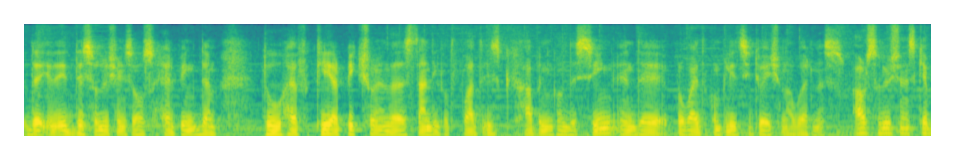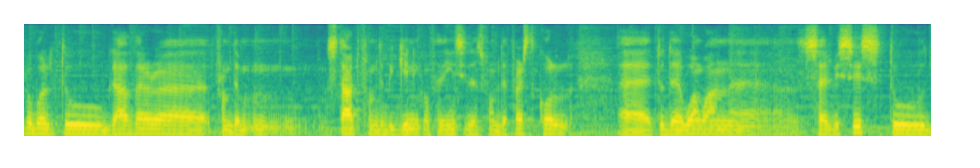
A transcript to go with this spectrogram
The, the, solution is also helping them to have a clear picture and understanding of what is happening on the scene and uh, provide complete situation awareness. Our solution is capable to gather uh, from the mm, start from the beginning of the incident, from the first call uh, to the 1-1 uh, services to,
